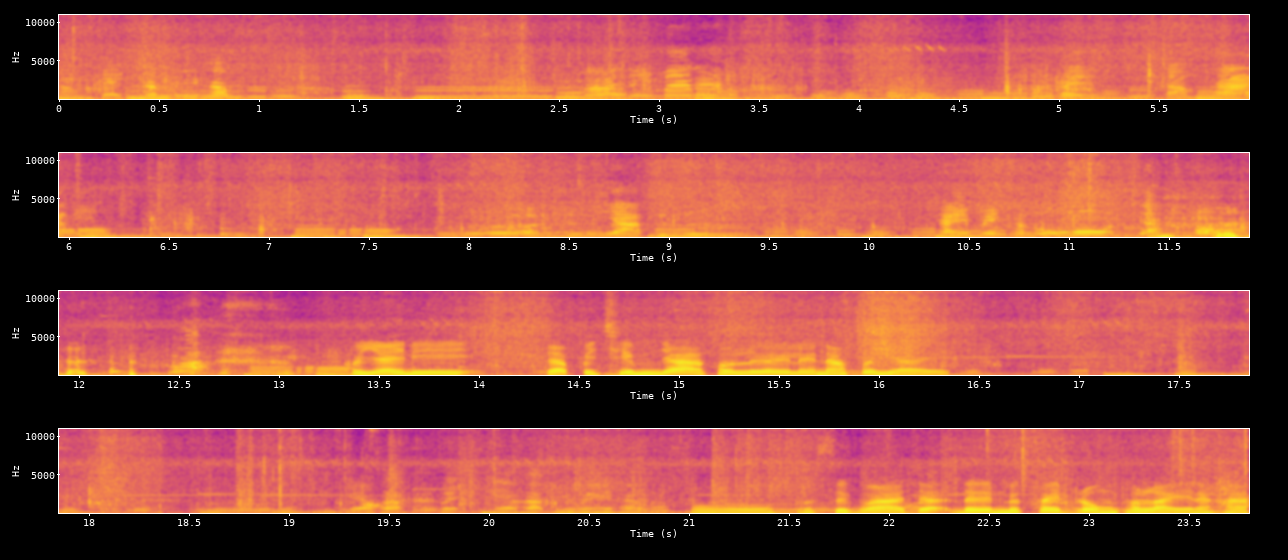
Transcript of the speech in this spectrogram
นำใจคันเลยครับ มานี่มานะ ไปตามทางนี่เออเห็นยาติดมือให้ไปขนุนอยากเขาว่าพ่อใหญ่นี่จะไปชิมหญ้าเขาเรื่อยเลยนะพ่อใหญ่ ครับไปอีกแล้วครับอยู่ไหมครับผมโอ้รู้สึกว่าจะเดินไม่ค่อยตรงเท่าไหร่นะคะ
